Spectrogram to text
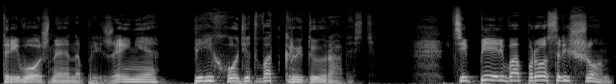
Тревожное напряжение переходит в открытую радость. «Теперь вопрос решен»,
